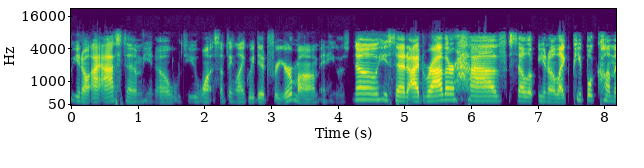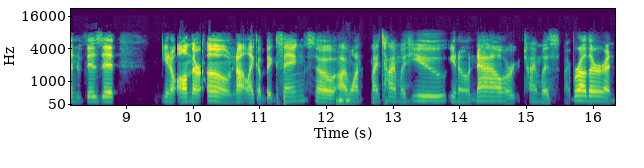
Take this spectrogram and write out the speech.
you know i asked him you know do you want something like we did for your mom? And he goes no. He said i'd rather have cel- you know like people come and visit you know on their own not like a big thing so mm-hmm. i want my time with you you know now or time with my brother and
